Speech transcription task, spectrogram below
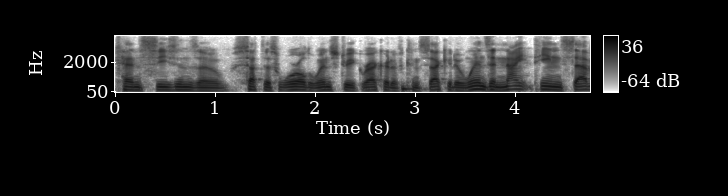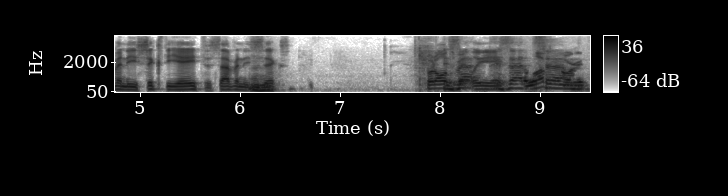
10 seasons of set this world win streak record of consecutive wins in 1970 68 to 76 mm-hmm. but ultimately is that, is that, um,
